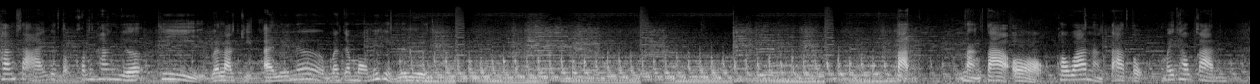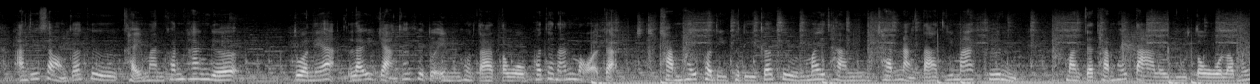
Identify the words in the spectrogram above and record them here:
ข้างซ้ายจะตกค่อนข้างเยอะที่เวลากรีดอายไลเนอร์มันจะมองไม่เห็นเลยตัดหนังตาออก เพราะว่าหนังตาตกไม่เท่ากัน อันที่สองก็คือไขมันค่อนข้างเยอะตัวเนี้ยแล้วอีกอย่างก็คือตัวเองเป็นคนตาโต เพราะฉะนั้นหมอจะทำให้พอดีพอดีก็คือไม่ทำชั้นหนังตาที่มากขึ้น มันจะทำให้ตาเราดูโต เราไม่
